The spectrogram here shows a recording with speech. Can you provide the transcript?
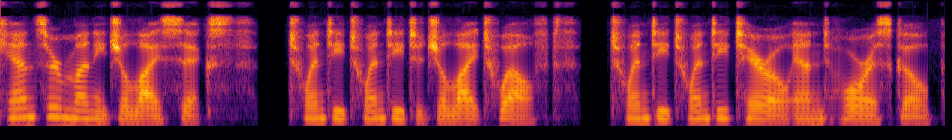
Cancer Money July 6, 2020 to July 12, 2020 Tarot and Horoscope.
